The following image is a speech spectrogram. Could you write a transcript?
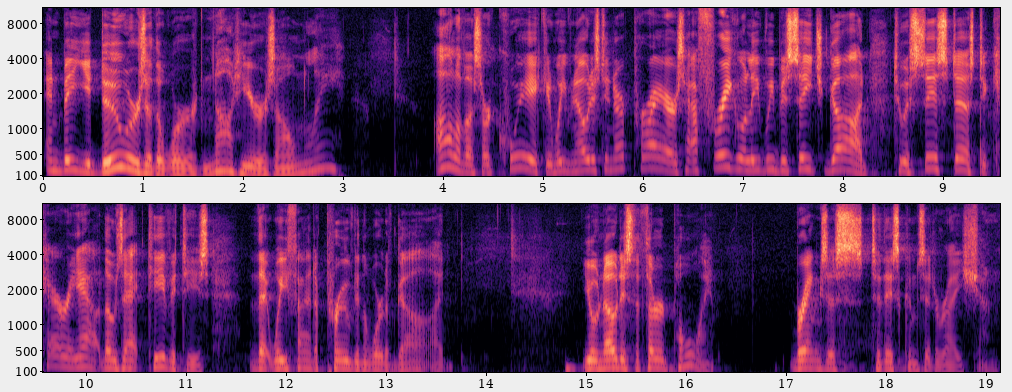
And be ye doers of the word, not hearers only. All of us are quick, and we've noticed in our prayers how frequently we beseech God to assist us to carry out those activities that we find approved in the Word of God. You'll notice the third point brings us to this consideration.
